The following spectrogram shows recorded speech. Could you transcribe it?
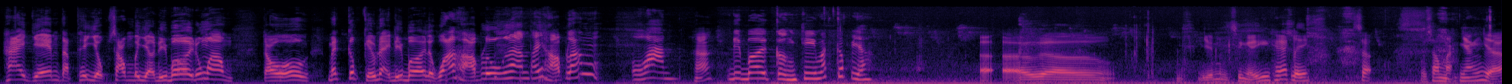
hai chị em tập thể dục xong bây giờ đi bơi đúng không? Trời ơi make up kiểu này đi bơi là quá hợp luôn á. Anh thấy hợp lắm. Ủa anh hả? đi bơi cần chi make up vậy ờ ờ ờ, vậy mình suy nghĩ cái khác đi. Sao Ủa sao mặt nhăn vậy?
